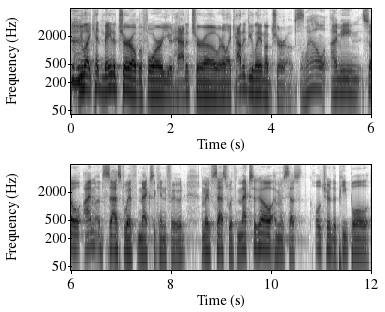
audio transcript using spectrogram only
you like had made a churro before you'd had a churro or like how did you land on churros? Well, I mean, so I'm obsessed with Mexican food. I'm obsessed with Mexico. I'm obsessed with the culture, the people,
